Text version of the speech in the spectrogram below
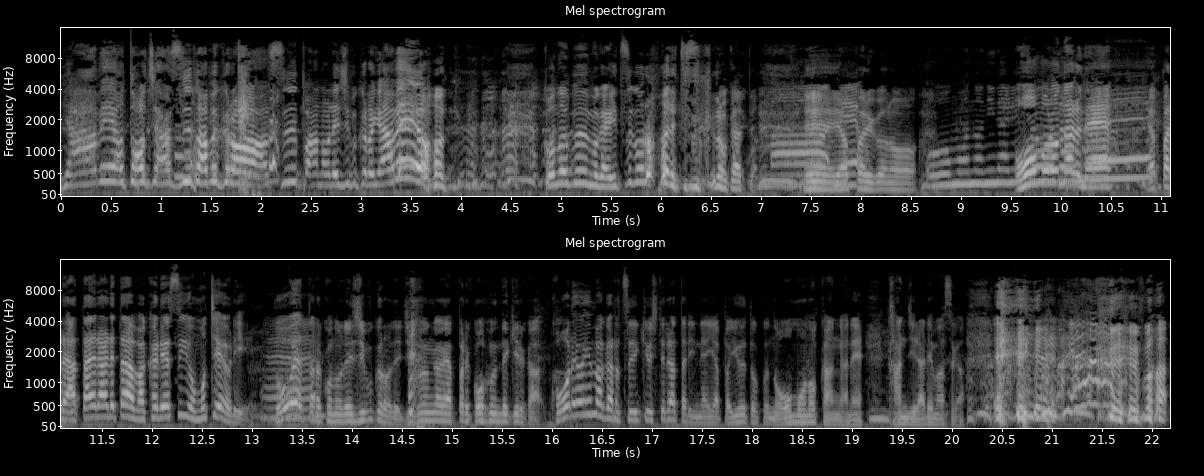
やべえお父ちゃんスーパー袋。スーパーのレジ袋やべえよ。このブームがいつ頃まで続くのかって、まあえーねやっぱりこの大物になりそう大物になるだね。やっぱり与えられた分かりやすいおもちゃより。ーどうやったらこのレジ袋で自分がやっぱり興奮できるか。これを今から追求してるあたりねやっぱ優斗君の大物感がね感じられますが。まあ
